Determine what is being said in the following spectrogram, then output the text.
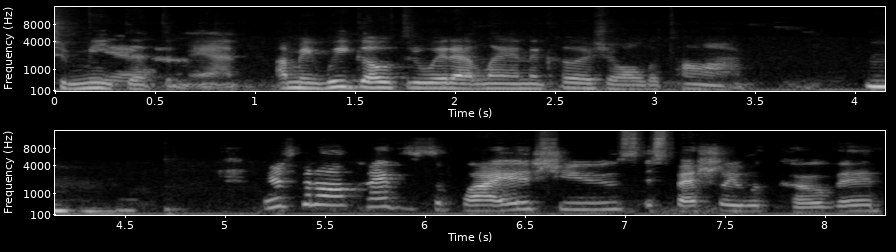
to meet yeah. that demand. I mean, we go through it at Land of Kush all the time. Mm-hmm. There's been all kinds of supply issues, especially with COVID.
